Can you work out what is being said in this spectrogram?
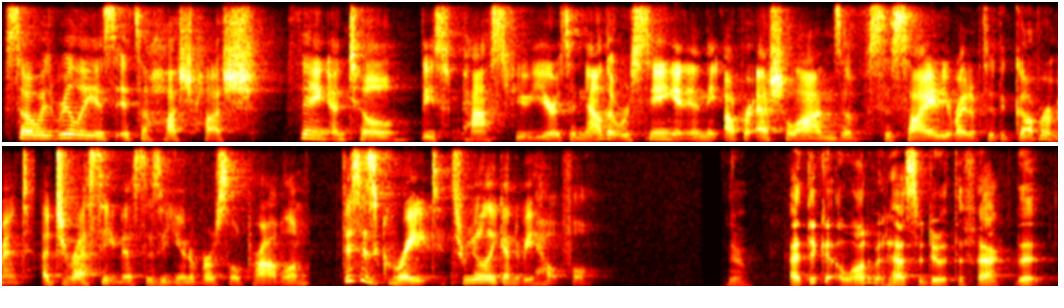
so it really is, it's a hush hush thing until these past few years. And now that we're seeing it in the upper echelons of society, right up to the government, addressing this as a universal problem, this is great. It's really going to be helpful. Yeah. I think a lot of it has to do with the fact that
